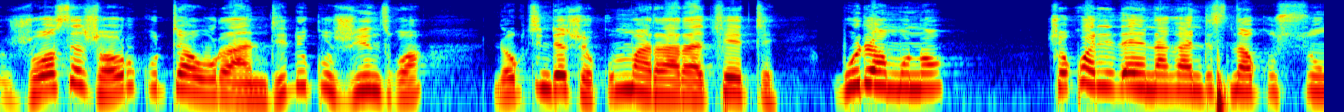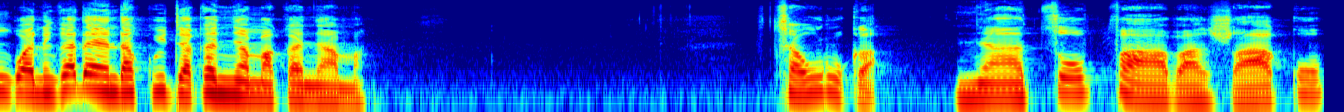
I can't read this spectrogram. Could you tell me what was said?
Zvose zvauri kutaura handidi kuzvinzwa nokuti ndezvekumarara chete. Buda muno. Chokwadi dai ndanga ndisina kusungwa ndingadai ndakuita kanyama kanyama chauruka. Nyatsopfava zvako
